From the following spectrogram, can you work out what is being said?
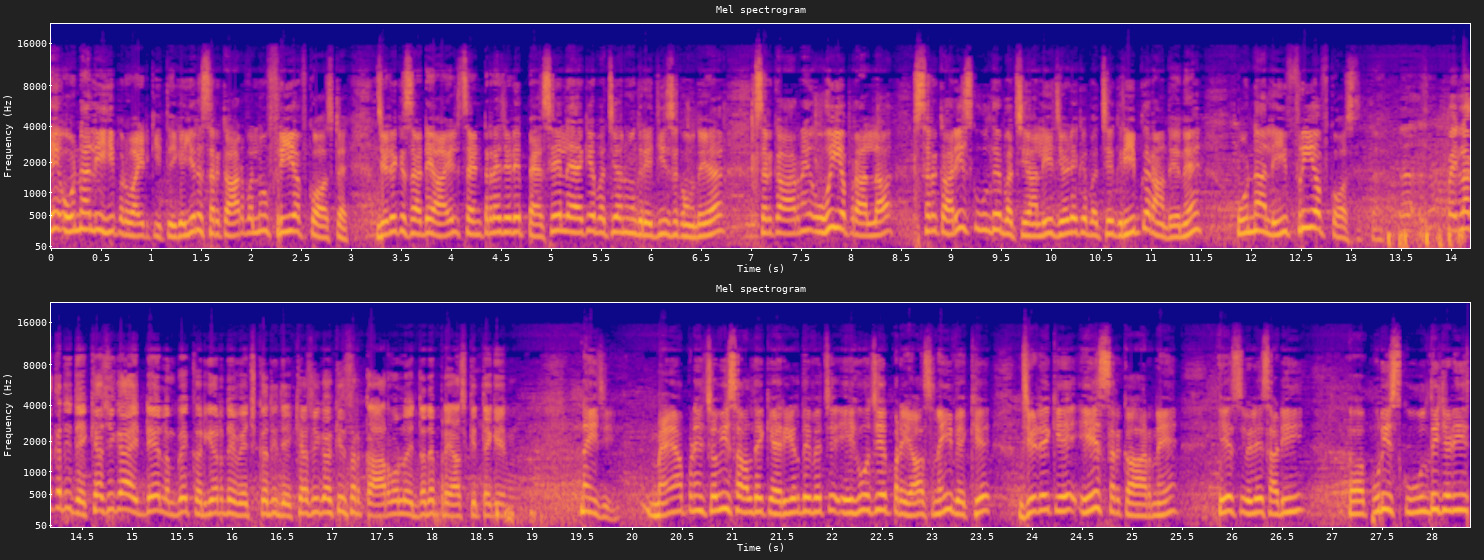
ਇਹ ਉਹਨਾਂ ਲਈ ਹੀ ਪ੍ਰੋਵਾਈਡ ਕੀਤੀ ਗਈ ਹੈ। ਸਰਕਾਰ ਵੱਲੋਂ ਫ੍ਰੀ ਆਫ ਕਾਸਟ ਹੈ ਜਿਹੜੇ ਕਿ ਸਾਡੇ ਆਇਲ ਸੈਂਟਰ ਹੈ ਜਿਹੜੇ ਪੈਸੇ ਲੈ ਕੇ ਬੱਚਿਆਂ ਨੂੰ ਅੰਗਰੇਜ਼ੀ ਸਿਖਾਉਂਦੇ ਆ ਸਰਕਾਰ ਨੇ ਉਹੀ ਉਪਰਾਲਾ ਸਰਕਾਰੀ ਸਕੂਲ ਦੇ ਬੱਚਿਆਂ ਲਈ ਜਿਹੜੇ ਕਿ ਬੱਚੇ ਗਰੀਬ ਘਰਾਂ ਦੇ ਨੇ ਉਹਨਾਂ ਲਈ ਫ੍ਰੀ ਆਫ ਕਾਸਟ ਦਿੱਤਾ ਪਹਿਲਾਂ ਕਦੀ ਦੇਖਿਆ ਸੀਗਾ ਐਡੇ ਲੰਬੇ ਕੈਰੀਅਰ ਦੇ ਵਿੱਚ ਕਦੀ ਦੇਖਿਆ ਸੀਗਾ ਕਿ ਸਰਕਾਰ ਵੱਲੋਂ ਇਦਾਂ ਦੇ ਪ੍ਰਯਾਸ ਕੀਤੇ ਗਏ? ਨਹੀਂ ਜੀ। ਮੈਂ ਆਪਣੇ 24 ਸਾਲ ਦੇ ਕੈਰੀਅਰ ਦੇ ਵਿੱਚ ਇਹੋ ਜਿਹੇ ਪ੍ਰਯਾਸ ਨਹੀਂ ਵੇਖੇ ਜਿਹੜੇ ਕਿ ਇਹ ਸਰਕਾਰ ਨੇ ਇਸ ਵੇਲੇ ਸਾਡੀ ਪੂਰੀ ਸਕੂਲ ਦੀ ਜਿਹੜੀ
